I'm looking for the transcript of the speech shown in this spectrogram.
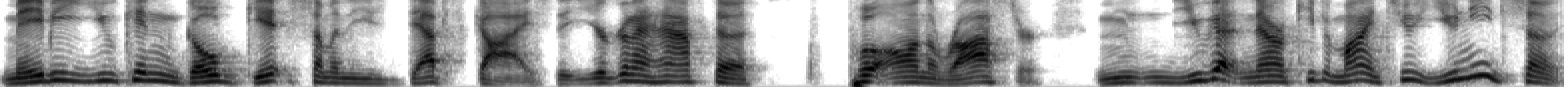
Maybe you can go get some of these depth guys that you're going to have to put on the roster. You got now keep in mind too, you need some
